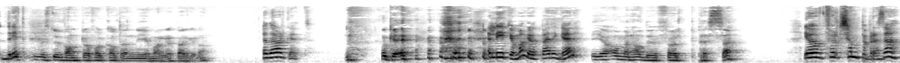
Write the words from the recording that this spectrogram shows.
dritt. Hvis du vant og folk kalte den nye Margaret Berger, da? Ja, det hadde vært greit. Ok. Jeg liker jo Margaret Berger. Ja, men hadde du følt presset? Har følt kjempepresset.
